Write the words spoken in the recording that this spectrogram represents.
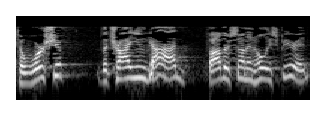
to worship the triune God, Father, Son, and Holy Spirit,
